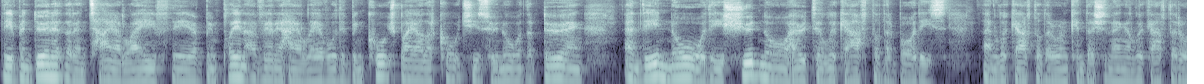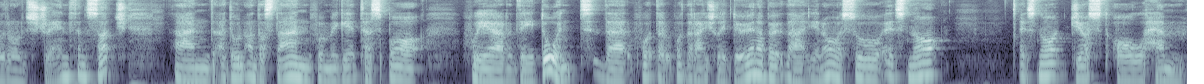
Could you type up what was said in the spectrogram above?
They've been doing it their entire life. They have been playing at a very high level. They've been coached by other coaches who know what they're doing, and they know they should know how to look after their bodies and look after their own conditioning and look after their own strength and such. And I don't understand when we get to a spot where they don't that what they're what they're actually doing about that you know so it's not it's not just all him.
